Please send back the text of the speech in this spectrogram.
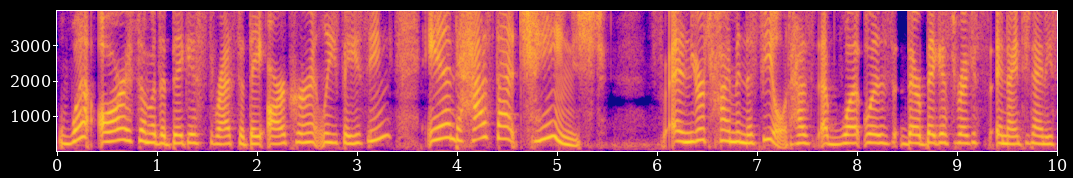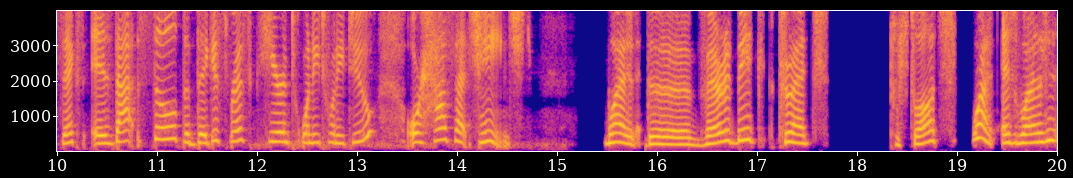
What are some of the biggest threats that they are currently facing? And has that changed? In your time in the field has uh, what was their biggest risk in 1996 is that still the biggest risk here in 2022 or has that changed? Well the very big threats to sloths well as well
